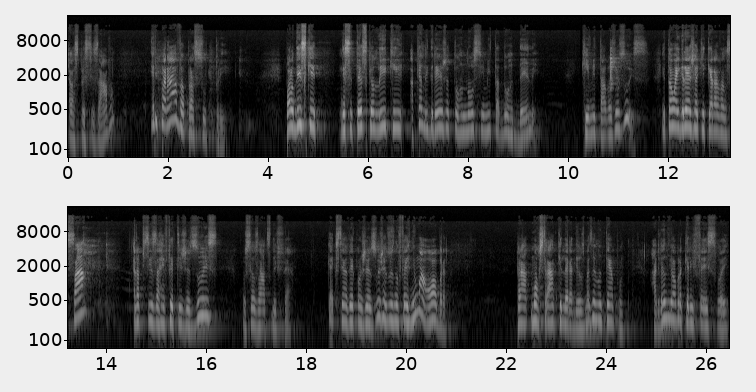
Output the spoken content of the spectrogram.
elas precisavam, ele parava para suprir. Paulo diz que, nesse texto que eu li, que aquela igreja tornou-se imitador dele, que imitava Jesus. Então, a igreja que quer avançar, ela precisa refletir Jesus nos seus atos de fé. O que é que isso tem a ver com Jesus? Jesus não fez nenhuma obra para mostrar que ele era Deus, mas, ao mesmo tempo, a grande obra que ele fez foi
